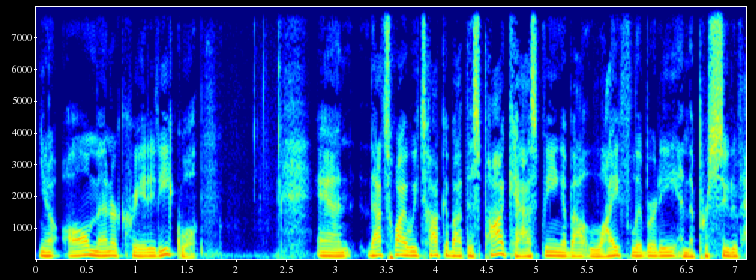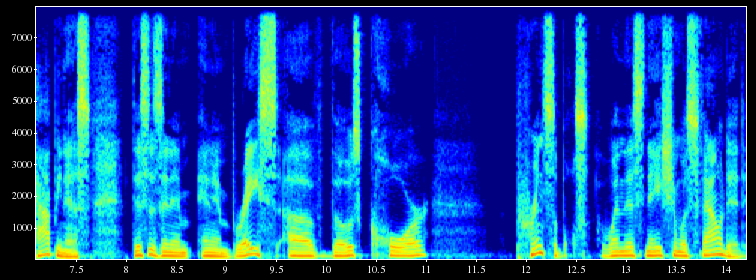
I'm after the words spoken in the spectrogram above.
You know, all men are created equal. And that's why we talk about this podcast being about life, liberty, and the pursuit of happiness. This is an, an embrace of those core principles when this nation was founded.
